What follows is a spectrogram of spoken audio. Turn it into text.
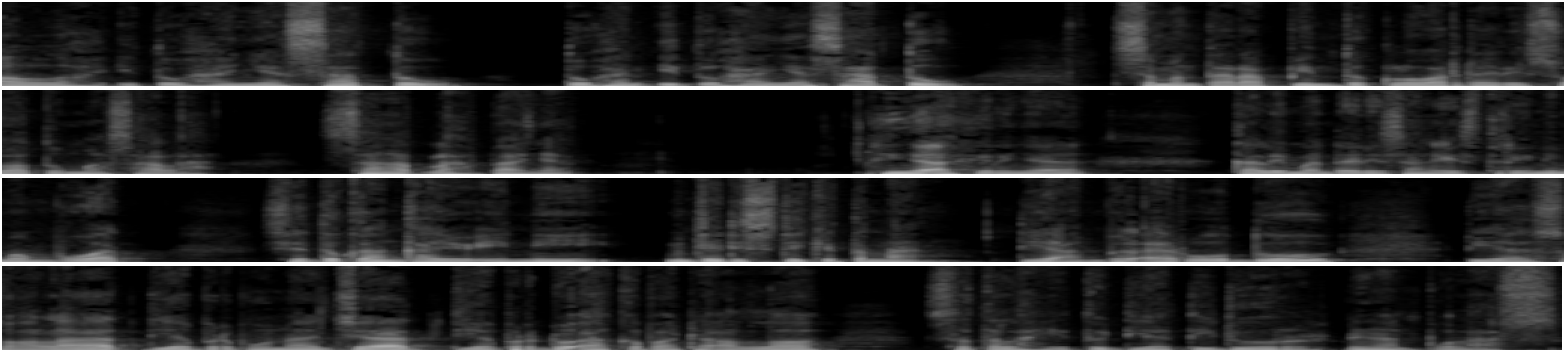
Allah itu hanya satu, Tuhan itu hanya satu, sementara pintu keluar dari suatu masalah sangatlah banyak. Hingga akhirnya kalimat dari sang istri ini membuat si tukang kayu ini menjadi sedikit tenang. Dia ambil air wudhu, dia sholat, dia bermunajat, dia berdoa kepada Allah. Setelah itu dia tidur dengan pulas.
